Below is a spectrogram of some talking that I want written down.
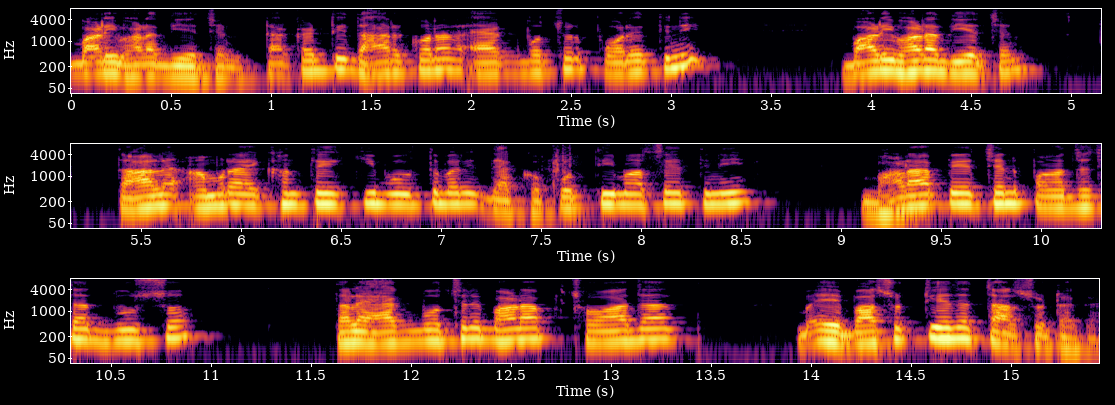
বাড়ি ভাড়া দিয়েছেন। টাকাটি ধার করার এক বছর পরে তিনি বাড়ি ভাড়া দিয়েছেন। তাহলে আমরা এখান থেকে কি বলতে পারি? দেখো, প্রতি মাসে তিনি ভাড়া পেয়েছেন পাঁচ হাজার দুশো। তাহলে এক বছরে ভাড়া ছ হাজার এ বাষট্টি হাজার চারশো টাকা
